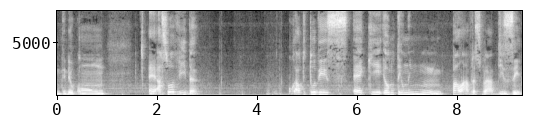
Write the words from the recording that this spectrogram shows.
entendeu? Com é, a sua vida. Atitudes é que eu não tenho nem palavras para dizer.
